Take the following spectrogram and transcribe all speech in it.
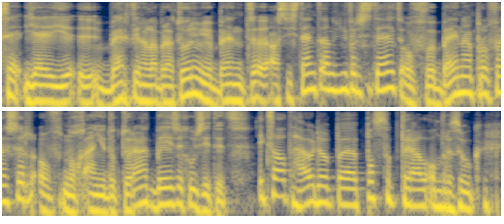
Zij, jij uh, werkt in een laboratorium, je bent uh, assistent aan de universiteit of uh, bijna professor of nog aan je doctoraat bezig. Hoe zit het? Ik zal het houden op postdoctoraal onderzoeker.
